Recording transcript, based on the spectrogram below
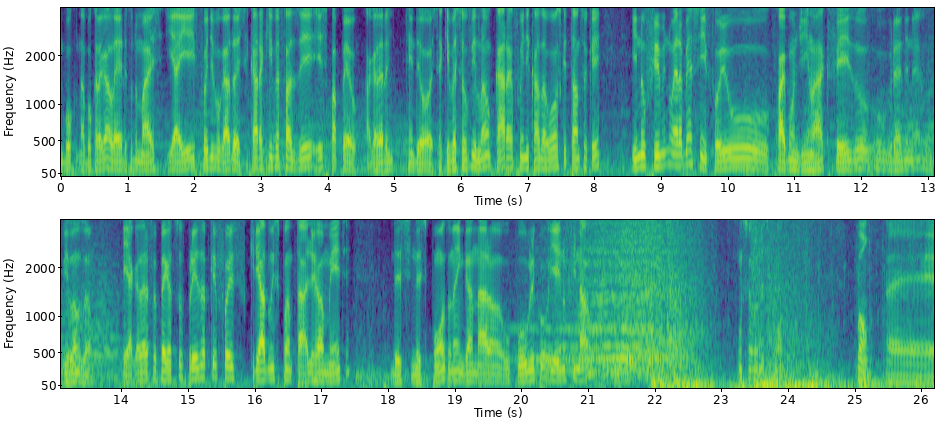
boca- na boca da galera e tudo mais. E aí foi divulgado, ó, esse cara aqui vai fazer esse papel. A galera entendeu, ó, esse aqui vai ser o vilão, o cara foi indicado ao Oscar e tal, não sei o quê. E no filme não era bem assim, foi o Qui-Gon Jinn lá que fez o, o grande, né, o vilãozão. E a galera foi pega de surpresa porque foi criado um espantalho realmente desse, nesse ponto, né, enganaram o público e aí no final, funcionou nesse ponto. Bom, é.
